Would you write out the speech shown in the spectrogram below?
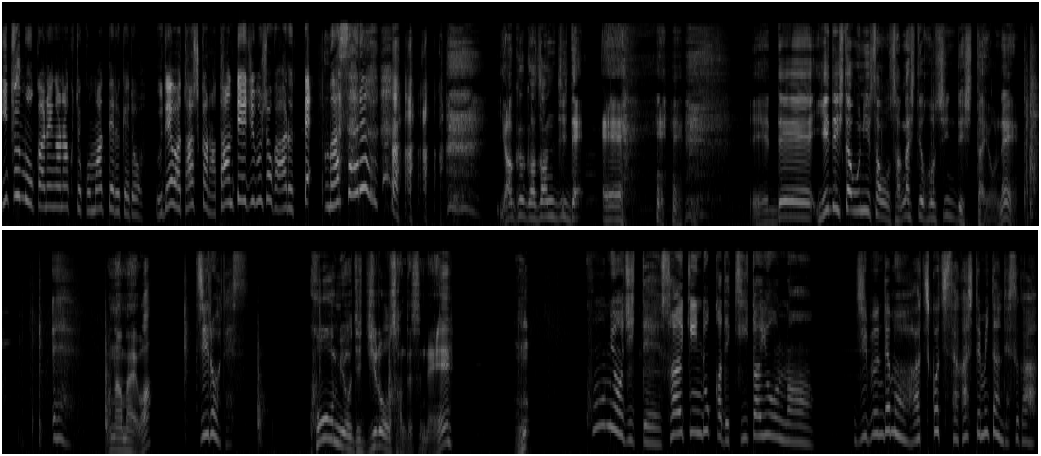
いつもお金がなくて困ってるけど腕は確かな探偵事務所があるって。マサ よくご存知で。えー えーで家出したお兄さんを探してほしいんでしたよね。ルええ。お名前は？ジローです。光明寺二郎さんですね。光明寺って最近どっかで聞いたような。自分でもあちこち探してみたんですが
